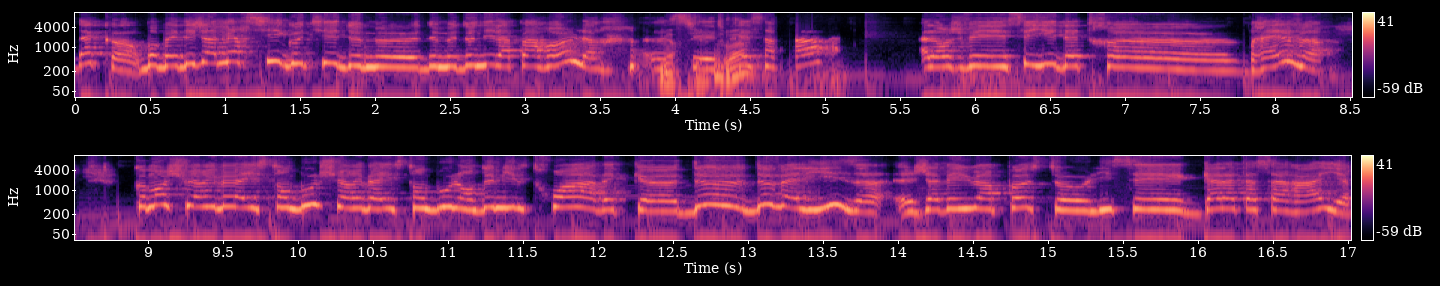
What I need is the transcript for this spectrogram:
D'accord. Bon, ben déjà, merci Gauthier de me, de me donner la parole. Merci C'est très sympa. Alors, je vais essayer d'être brève. Comment je suis arrivée à Istanbul? Je suis arrivée à Istanbul en 2003 avec deux, deux valises. J'avais eu un poste au lycée Galatasaray.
